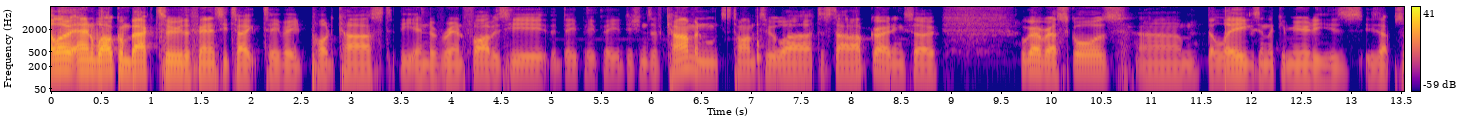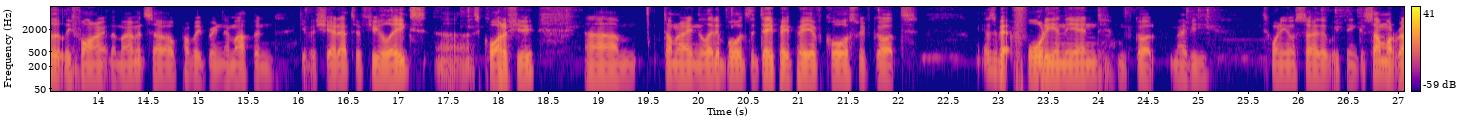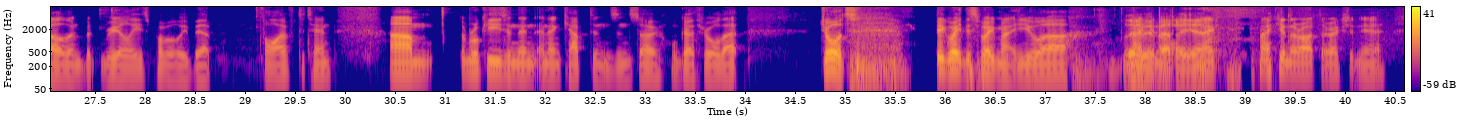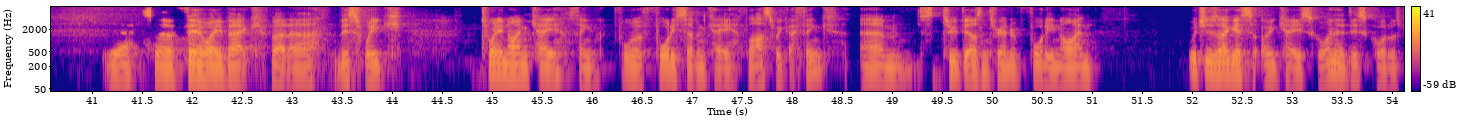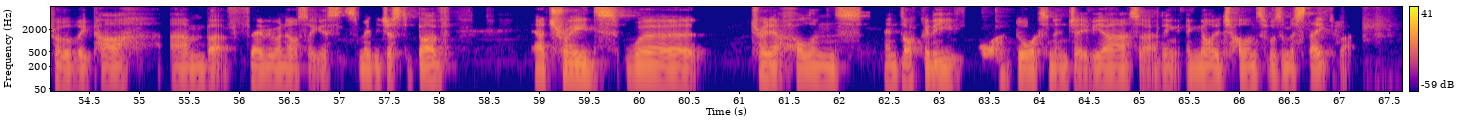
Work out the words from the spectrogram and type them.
Hello and welcome back to the Fantasy Take TV podcast. The end of round five is here. The DPP editions have come, and it's time to uh, to start upgrading. So we'll go over our scores. Um, the leagues and the community is is absolutely firing at the moment. So I'll probably bring them up and give a shout out to a few leagues. Uh, it's quite a few um, dominating the leaderboards. The DPP, of course, we've got. It was about forty in the end. We've got maybe twenty or so that we think are somewhat relevant, but really it's probably about five to ten. Um, the rookies and then and then captains, and so we'll go through all that. George, big week this week, mate. You are a little bit better, the, yeah, make, making the right direction, yeah. Yeah, it's a fair way back, but uh, this week, 29k, I think, for 47k last week, I think. Um, it's 2,349, which is, I guess, okay score. In the Discord was probably par, um, but for everyone else, I guess it's maybe just above. Our trades were trade out Hollins and Doherty for Dawson and JVR. So I think acknowledge Hollins was a mistake, but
